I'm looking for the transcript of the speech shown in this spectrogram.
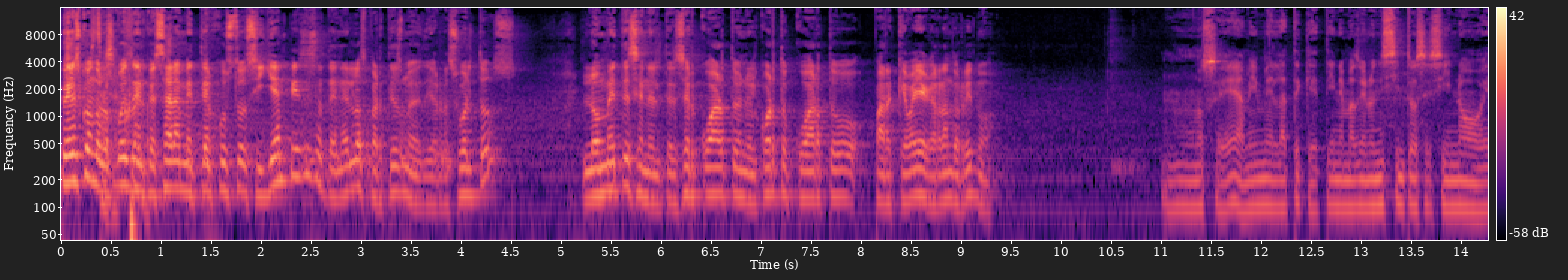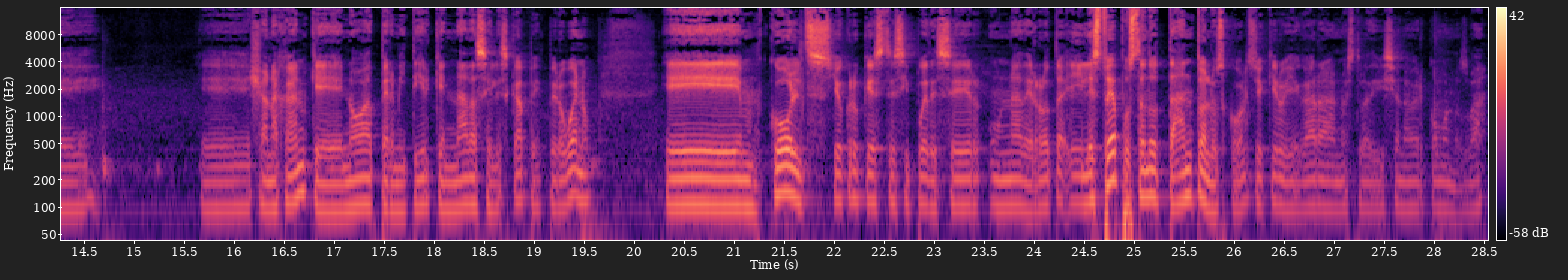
Pero es cuando lo ¿Estás de puedes empezar a meter justo. Si ya empiezas a tener los partidos medio resueltos, lo metes en el tercer cuarto, en el cuarto cuarto, para que vaya agarrando ritmo. Mm, No sé, a mí me late que tiene más bien un instinto asesino eh, eh, Shanahan que no va a permitir que nada se le escape. Pero bueno, eh, Colts, yo creo que este sí puede ser una derrota. Y le estoy apostando tanto a los Colts, yo quiero llegar a nuestra división a ver cómo nos va.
